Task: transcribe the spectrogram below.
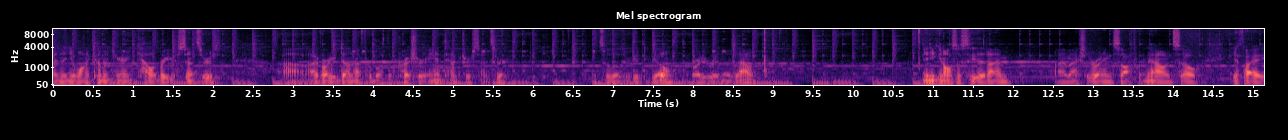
And then you'll want to come in here and calibrate your sensors. Uh, I've already done that for both the pressure and temperature sensor. And so those are good to go. I've already written those out. And you can also see that I'm I'm actually running the software now. And so if I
